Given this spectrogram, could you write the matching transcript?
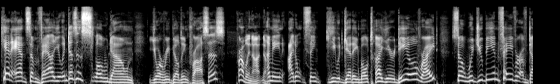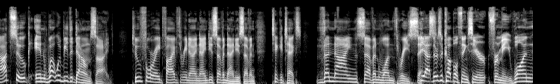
can add some value and doesn't slow down your rebuilding process. Probably not. No. I mean, I don't think he would get a multi-year deal, right? So, would you be in favor of Datsyuk? And what would be the downside? 248 539 9797. Ticket text the nine seven one three six. Yeah, there's a couple of things here for me. One,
